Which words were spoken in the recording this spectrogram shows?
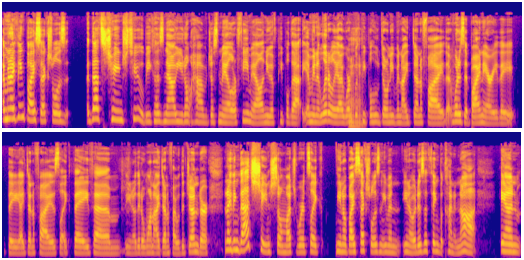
I mean, I think bisexual is that's changed too because now you don't have just male or female, and you have people that. I mean, literally, I work with mm-hmm. people who don't even identify that. What is it? Binary. They they identify as like they them. You know, they don't want to identify with the gender, and I think that's changed so much. Where it's like, you know, bisexual isn't even. You know, it is a thing, but kind of not. And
